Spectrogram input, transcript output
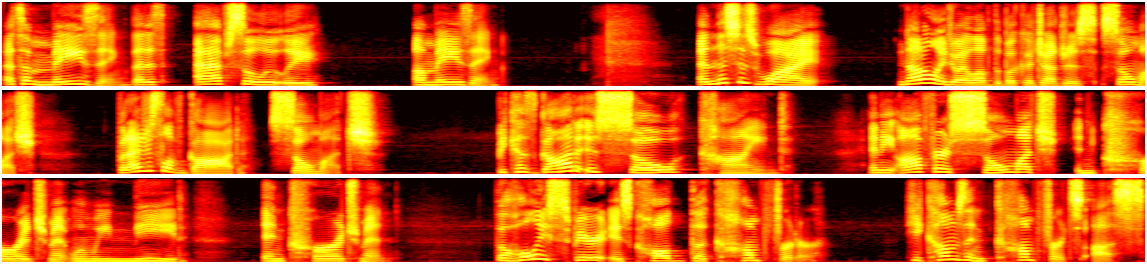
That's amazing. That is absolutely amazing. And this is why not only do I love the book of Judges so much, but I just love God so much. Because God is so kind and He offers so much encouragement when we need encouragement. The Holy Spirit is called the Comforter. He comes and comforts us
